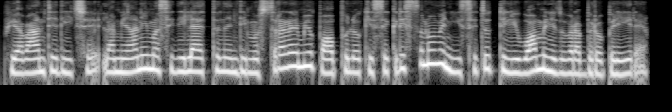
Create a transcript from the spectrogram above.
Più avanti dice, la mia anima si diletta nel dimostrare al mio popolo che se Cristo non venisse tutti gli uomini dovrebbero perire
